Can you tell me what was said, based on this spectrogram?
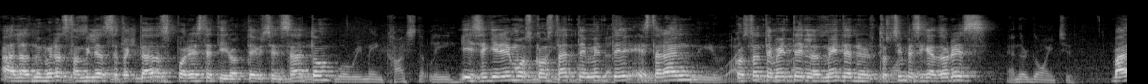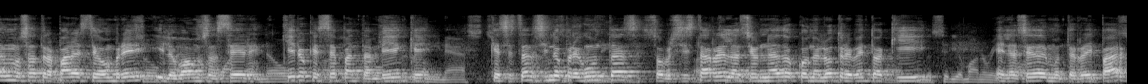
a las numerosas familias afectadas por este tiroteo insensato. y seguiremos constantemente, estarán constantemente en las mentes de nuestros investigadores Vamos a atrapar a este hombre y lo vamos a hacer. Quiero que sepan también que, que se están haciendo preguntas sobre si está relacionado con el otro evento aquí en la ciudad de Monterrey Park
